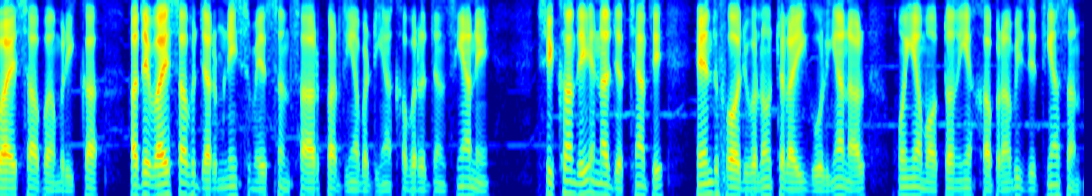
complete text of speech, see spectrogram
voice of America ਅਤੇ ਵਾਇਸ ਆਫ ਜਰਮਨੀ ਸਮੇਤ ਸੰਸਾਰ ਭਰ ਦੀਆਂ ਵੱਡੀਆਂ ਖਬਰ ਏਜੰਸੀਆਂ ਨੇ ਸਿੱਖਾਂ ਦੇ ਇਹਨਾਂ ਜਥਿਆਂ ਤੇ ਹਿੰਦ ਫੌਜ ਵੱਲੋਂ ਚਲਾਈ ਗੋਲੀਆਂ ਨਾਲ ਹੋਈਆਂ ਮੌਤਾਂ ਦੀਆਂ ਖਬਰਾਂ ਵੀ ਦਿੱਤੀਆਂ ਸਨ।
